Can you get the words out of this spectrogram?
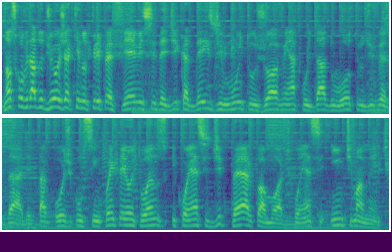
Nosso convidado de hoje aqui no Trip FM se dedica desde muito jovem a cuidar do outro de verdade. Ele está hoje com 58 anos e conhece de perto a morte, conhece intimamente.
